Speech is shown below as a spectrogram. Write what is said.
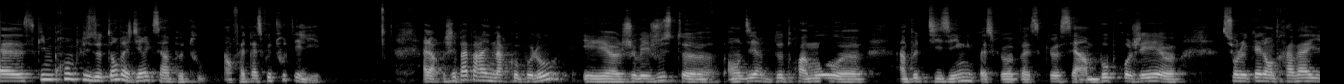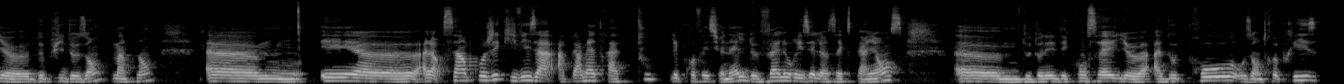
Euh, Ce qui me prend le plus de temps, bah, je dirais que c'est un peu tout, en fait, parce que tout est lié. Alors, je n'ai pas parlé de Marco Polo et je vais juste en dire deux, trois mots, un peu de teasing, parce que parce que c'est un beau projet sur lequel on travaille depuis deux ans maintenant. et alors, c'est un projet qui vise à, permettre à tous les professionnels de valoriser leurs expériences, de donner des conseils à d'autres pros, aux entreprises.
